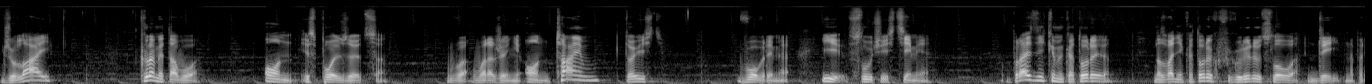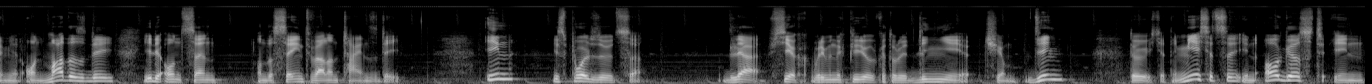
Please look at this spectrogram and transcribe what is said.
July. Кроме того, он используется в выражении on time, то есть вовремя. И в случае с теми праздниками, которые, название которых фигурирует слово day, например, on Mother's Day или on, Saint, on the Saint Valentine's Day. In используется для всех временных периодов, которые длиннее, чем день, то есть это месяцы, in August, in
